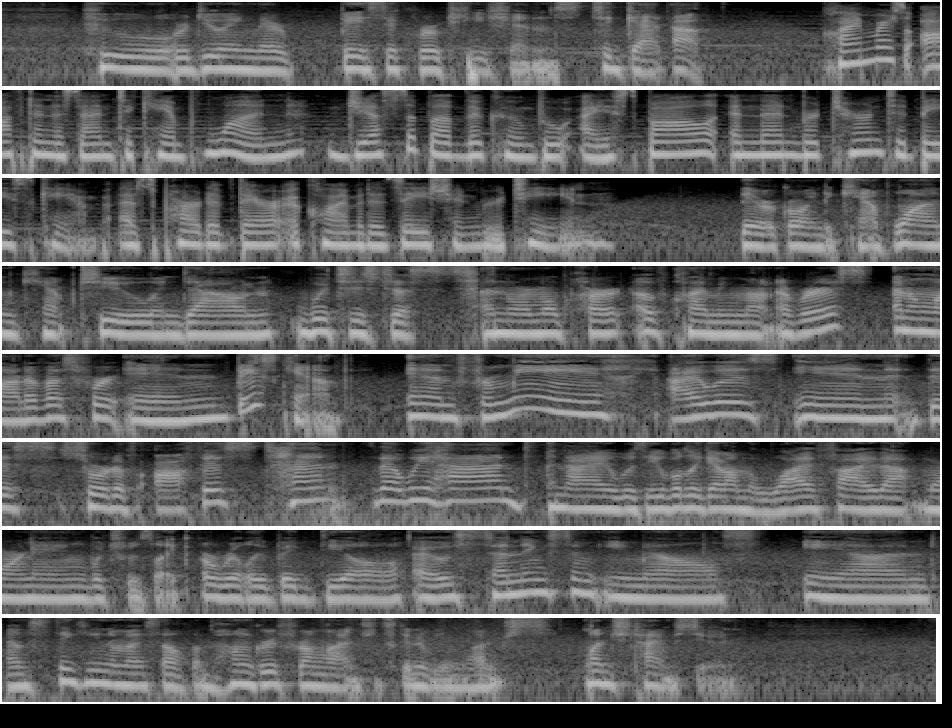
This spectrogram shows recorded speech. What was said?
who were doing their basic rotations to get up. Climbers often ascend to Camp 1, just above the Khumbu icefall, and then return to base camp as part of their acclimatization routine. They were going to Camp 1, Camp 2, and down, which is just a normal part of climbing Mount Everest. And a lot of us were in base camp. And for me, I was in this sort of office tent that we had, and I was able to get on the Wi Fi that morning, which was like a really big deal. I was sending some emails, and I was thinking to myself, I'm hungry for lunch. It's going to be lunch lunchtime soon.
